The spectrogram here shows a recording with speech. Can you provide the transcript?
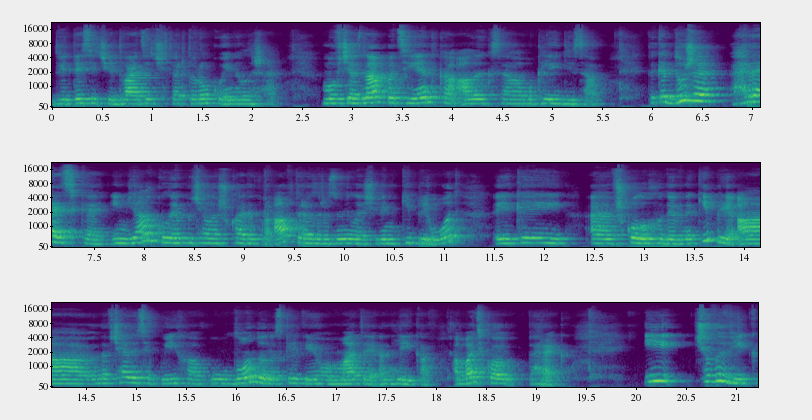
2024 року і не лише. Мовчазна пацієнтка Алекса Маклідіса. Таке дуже грецьке ім'я, коли я почала шукати про автора, зрозуміла, що він кіпріот, який е, в школу ходив на Кіпрі, а навчатися поїхав у Лондон, оскільки його мати англійка, а батько грек. І чоловік,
